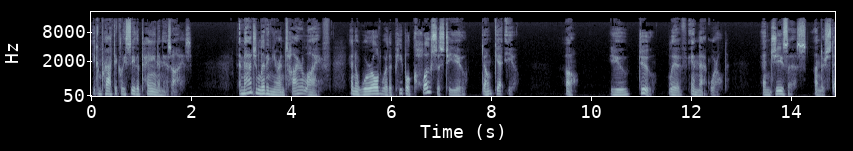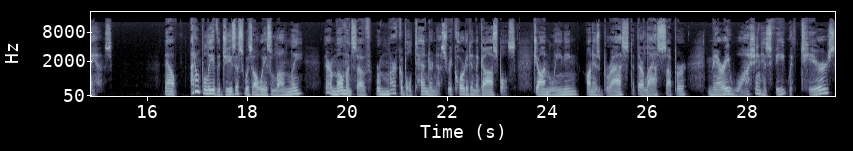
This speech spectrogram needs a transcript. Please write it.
You can practically see the pain in his eyes. Imagine living your entire life in a world where the people closest to you don't get you. Oh, you do live in that world. And Jesus understands. Now, I don't believe that Jesus was always lonely. There are moments of remarkable tenderness recorded in the Gospels. John leaning on his breast at their Last Supper, Mary washing his feet with tears,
